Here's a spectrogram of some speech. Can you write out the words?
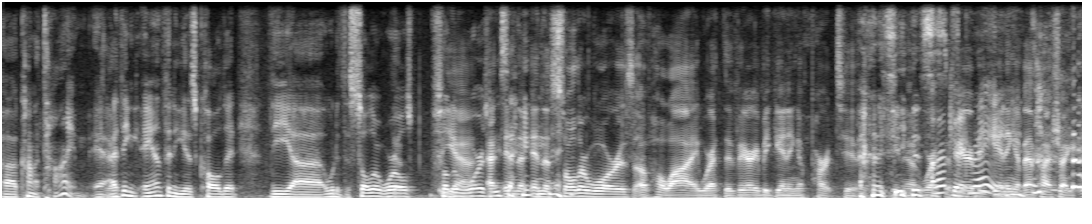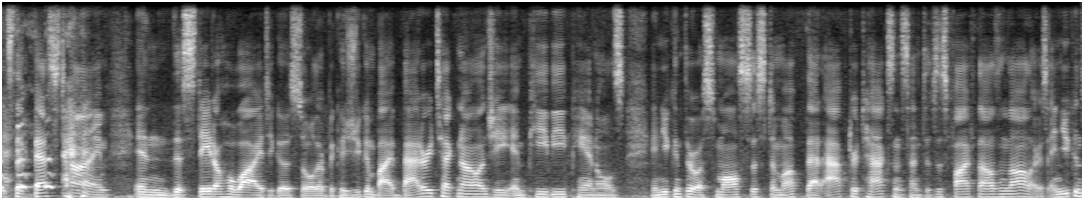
uh, kind of time. I think Anthony has called it the uh, what is the solar wars? Solar yeah, wars? In the, in the, solar wars of Hawaii, we're at the very beginning of part two. You know, we're at the very great. beginning of Empire Strike. It's the best time in the state of Hawaii to go solar because you can buy battery technology and PV panels, and you can throw a small system up that after tax incentives is five thousand dollars, and you can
